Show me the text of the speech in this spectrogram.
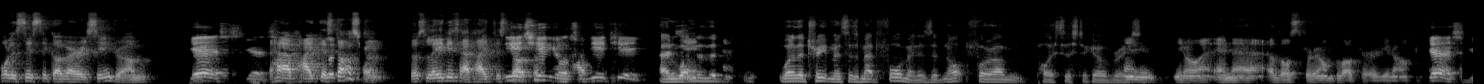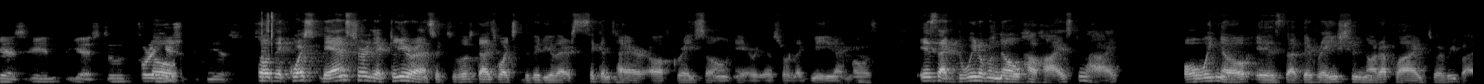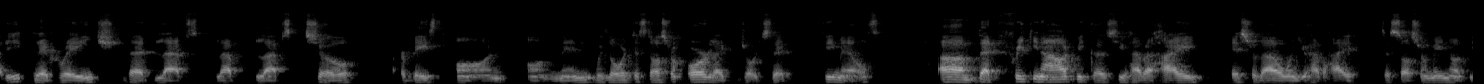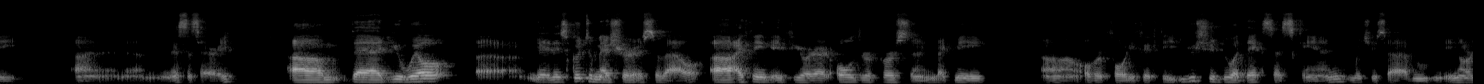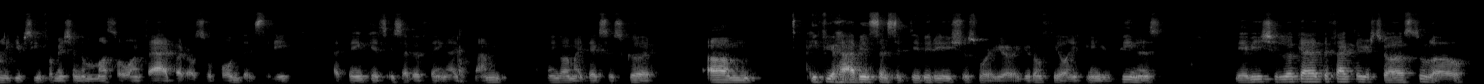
Polycystic ovary syndrome. Yes, yes. Have high testosterone. Those ladies have high testosterone. DHEA also, DHEA. And one of the one of the treatments is metformin, is it not, for um, polycystic ovaries? And you know, and uh, aldosterone blocker, you know. Yes, yes, it, yes. To for so, yes. So the question, the answer, the clear answer to those guys watching the video that are sick and tired of gray zone areas, or like me and most, is that we don't know how high is too high. All we know is that the range should not apply to everybody. The range that labs, lab, labs show are based on, on men with lower testosterone or like George said, females. Um, that freaking out because you have a high estradiol when you have a high testosterone may not be uh, necessary. Um, that you will, uh, it is good to measure estradiol. Uh, I think if you're an older person like me, uh, over 40, 50, you should do a DEXA scan, which is um, it not only gives you information on muscle and fat, but also bone density. I think it's, it's a good thing. I, I'm, I think on my DEXA is good. Um, if you're having sensitivity issues where you're, you don't feel anything in your penis, maybe you should look at the fact that your straw is too low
